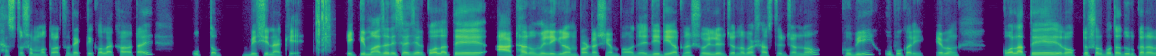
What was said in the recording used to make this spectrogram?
স্বাস্থ্যসম্মত, অর্থাৎ একটি কলা খাওয়াটাই উত্তম, বেশি না খেয়ে। একটি মাঝারি সাইজের কলাতে আঠারো মিলিগ্রাম পটাশিয়াম পাওয়া যায়, যেটি আপনার শরীরের জন্য বা স্বাস্থ্যের জন্য খুবই উপকারী এবং কলাতে রক্ত স্বল্পতা দূর করার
